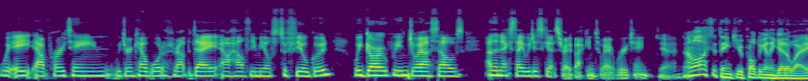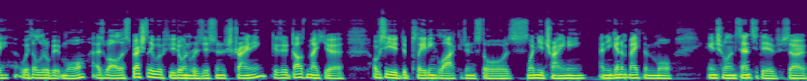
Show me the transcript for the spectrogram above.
we eat our protein we drink our water throughout the day our healthy meals to feel good. We go we enjoy ourselves and the next day we just get straight back into our routine. Yeah and I like to think you're probably going to get away with a little bit more as well especially if you're doing resistance training because it does make you obviously you're depleting glycogen stores when you're training and you're going to make them more insulin sensitive. So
